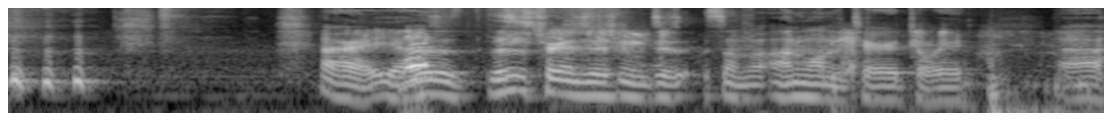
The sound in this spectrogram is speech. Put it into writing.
All right, yeah, this is, this is transitioning to some unwanted territory. Uh,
